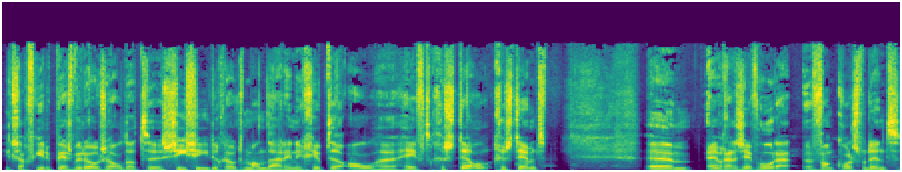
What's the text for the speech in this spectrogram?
Ik zag via de persbureaus al dat Sisi, de grote man daar in Egypte... al heeft gestel, gestemd. Ehm, en we gaan eens even horen van correspondent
